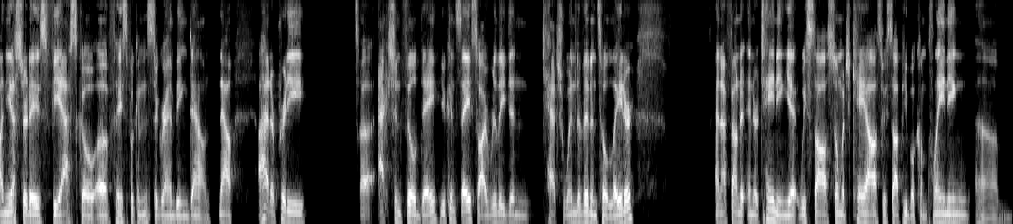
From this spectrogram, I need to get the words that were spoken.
on yesterday's fiasco of Facebook and Instagram being down. Now, I had a pretty uh, action filled day, you can say, so I really didn't catch wind of it until later. And I found it entertaining, yet we saw so much chaos. We saw people complaining. Um,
